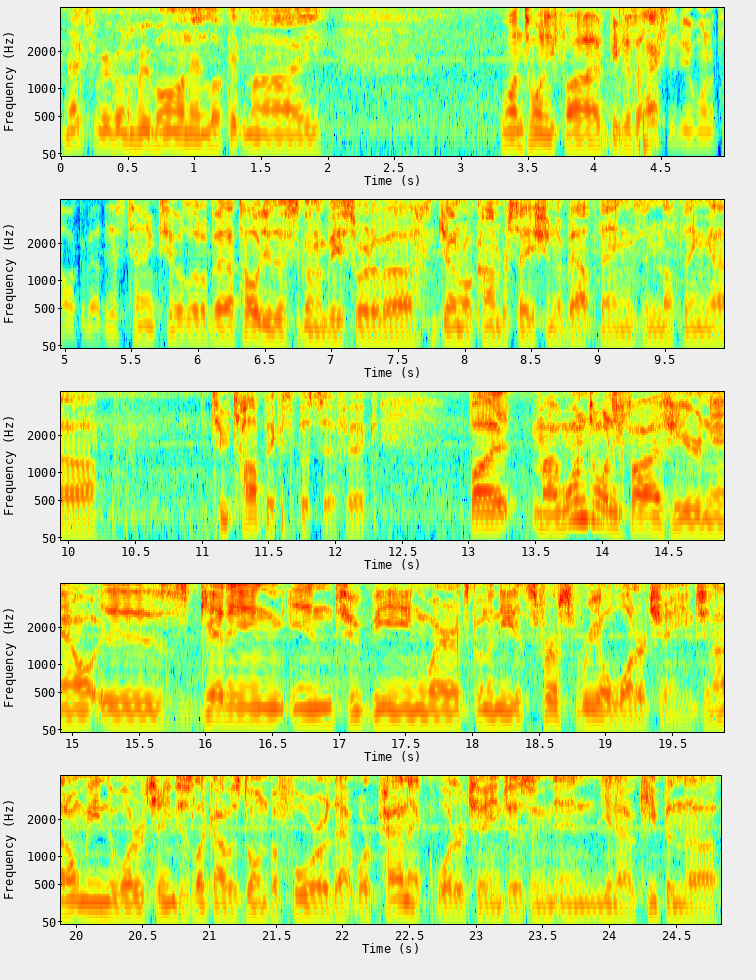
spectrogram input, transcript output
Next, we're going to move on and look at my 125 because I actually do want to talk about this tank too a little bit. I told you this is going to be sort of a general conversation about things and nothing uh, too topic specific. But my 125 here now is getting into being where it's going to need its first real water change. And I don't mean the water changes like I was doing before that were panic water changes and, and you know, keeping the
